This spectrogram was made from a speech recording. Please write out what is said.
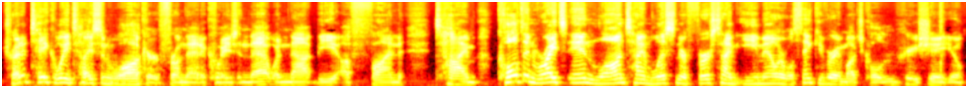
try to take away Tyson Walker from that equation. That would not be a fun time. Colton writes in, longtime listener, first time emailer. Well, thank you very much, Colton. Appreciate you.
